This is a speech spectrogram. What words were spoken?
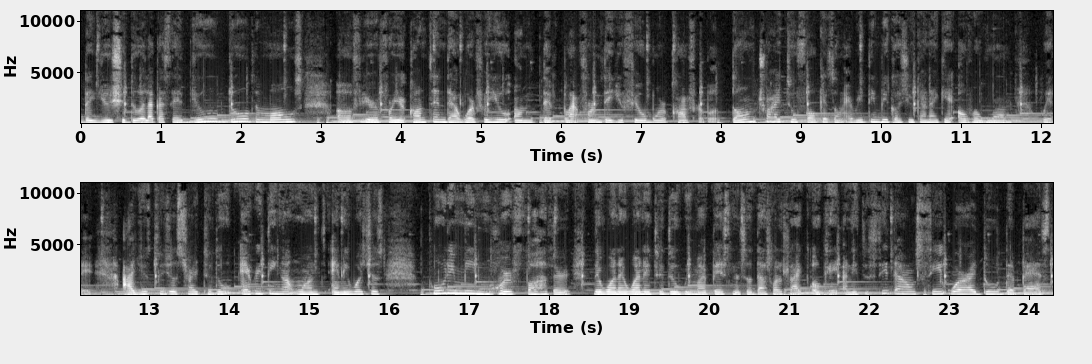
then you should do it. Like i said you do the most of your for your content that work for you on the platform that you feel more comfortable. Don't try to focus on everything because you're gonna get overwhelmed with it. I used to just try to do everything at once and it was just putting me more farther than what I wanted to do with my business. So that's why it's like, okay, I need to sit down, see where I do the best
